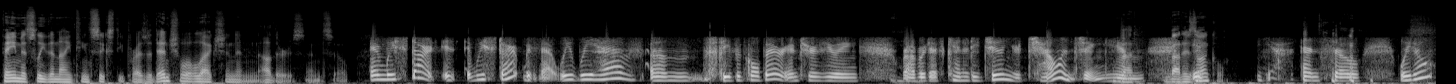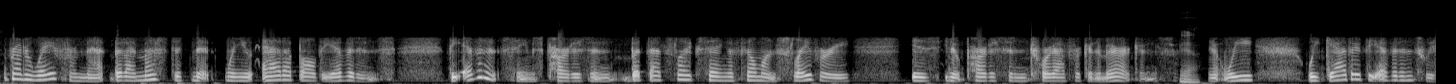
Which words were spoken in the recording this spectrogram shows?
famously the 1960 presidential election and others, and so. And we start we start with that. We we have um, Stephen Colbert interviewing Robert F. Kennedy Jr., challenging him about, about his uncle. Yeah, and so we don't run away from that, but I must admit, when you add up all the evidence, the evidence seems partisan, but that's like saying a film on slavery is, you know, partisan toward African Americans. Yeah. You know, we we gather the evidence, we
